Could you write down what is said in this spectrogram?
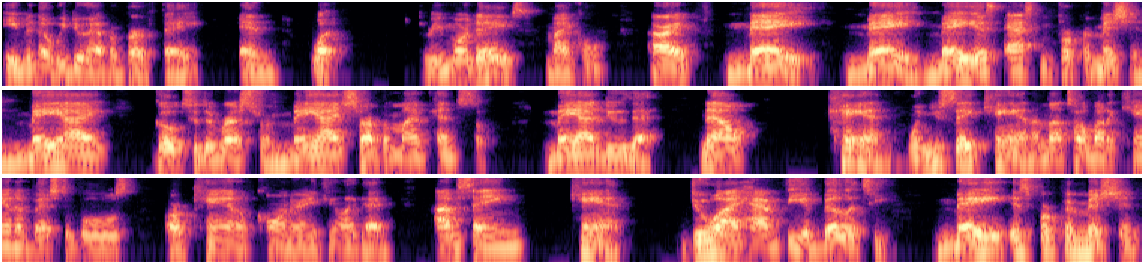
even though we do have a birthday. And what? Three more days, Michael. All right. May, May, May is asking for permission. May I go to the restroom? May I sharpen my pencil? May I do that? Now, can, when you say can, I'm not talking about a can of vegetables or can of corn or anything like that. I'm saying can. Do I have the ability? May is for permission.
